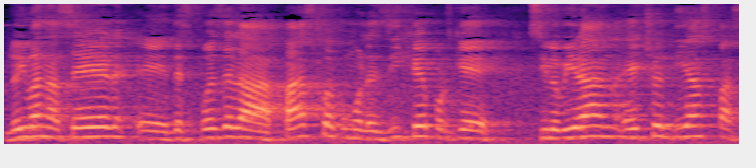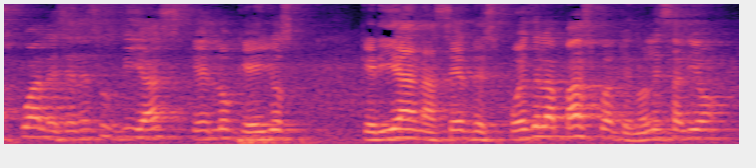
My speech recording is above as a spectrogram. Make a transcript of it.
lo iban a hacer eh, después de la Pascua, como les dije, porque si lo hubieran hecho en días pascuales, en esos días, que es lo que ellos querían hacer después de la Pascua, que no les salió,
